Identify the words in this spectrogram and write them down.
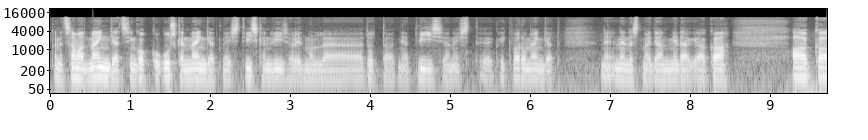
ka needsamad mängijad siin kokku, kuuskümmend mängijat, neist viiskümmend viis olid mulle tuttavad, nii et viis ja neist kõik varumängijad, nendest ma ei teadnud midagi, aga aga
